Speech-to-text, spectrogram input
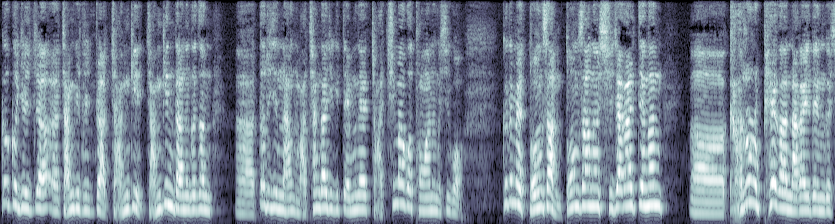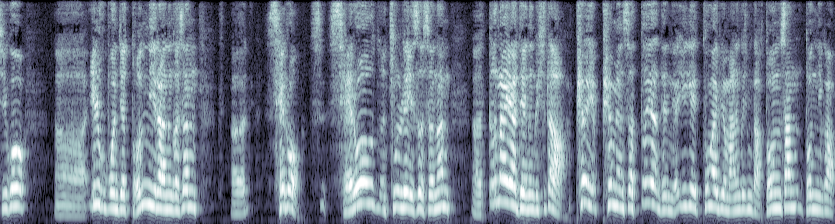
꺾어질 자 어, 잠기질 자 잠기 잠긴다는 것은 어, 떨어지는 한 마찬가지이기 때문에 좌침하고 통하는 것이고 그 다음에 돈산 돈산은 시작할 때는 어, 가로로 패가 나가야 되는 것이고 어, 일곱 번째 돈이라는 것은 어, 세로 세로 줄에 있어서는 어, 떠나야 되는 것이다. 펴, 펴면서 떠야 되는 거. 이게 궁합이 많은 것입니다. 돈산 돈리가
